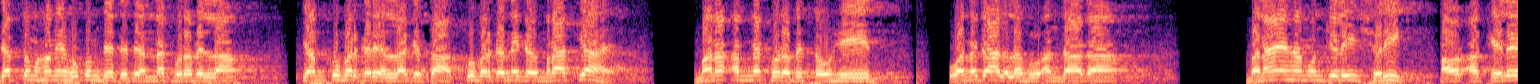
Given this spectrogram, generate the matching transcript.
جب تم ہمیں حکم دیتے تھے انکفر باللہ۔ کہ ہم کفر کرے اللہ کے ساتھ۔ کفر کرنے کا مراد کیا ہے؟ مانا انکفر بالتوحید۔ ونجعل له اندادا۔ بنائے ہم ان کے لیے شریک اور اکیلے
